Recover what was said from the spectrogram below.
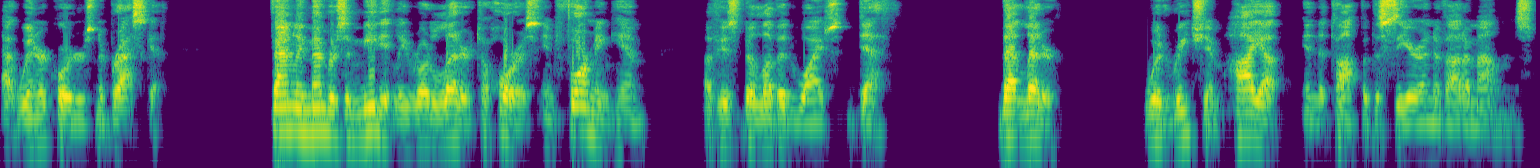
at Winter Quarters, Nebraska. Family members immediately wrote a letter to Horace informing him of his beloved wife's death. That letter would reach him high up in the top of the Sierra Nevada mountains.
